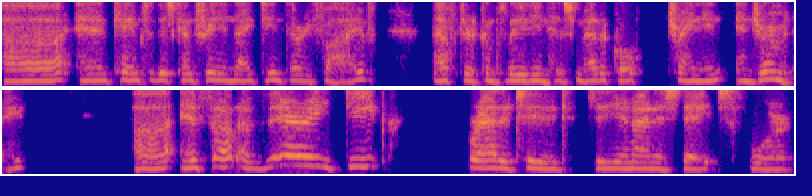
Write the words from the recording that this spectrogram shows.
uh, and came to this country in 1935 after completing his medical training in Germany uh, and felt a very deep gratitude to the United States for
